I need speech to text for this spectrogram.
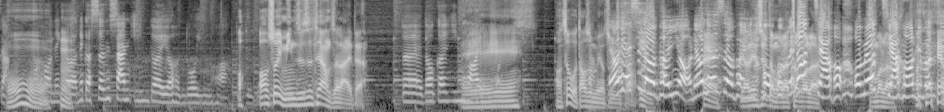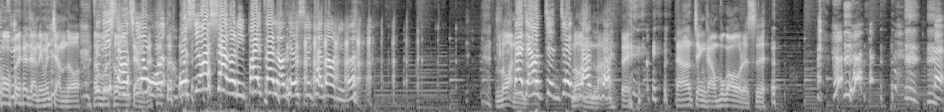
这样。哦，然后那个、那个深山樱，对，有很多樱花。哦哦，所以名字是这样子来的。对，都跟樱花有关哎。哦，这我倒是没有注意。聊天室的朋友，聊天室的朋友，聊天室怎么了我没怎么了有讲哦，我没有讲哦，你们 自我没己有讲，你们讲的哦，自己小心哦。我我希望下个礼拜在聊天室看到你们，乱大家要健健康对，大家健康不关我的事。对，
